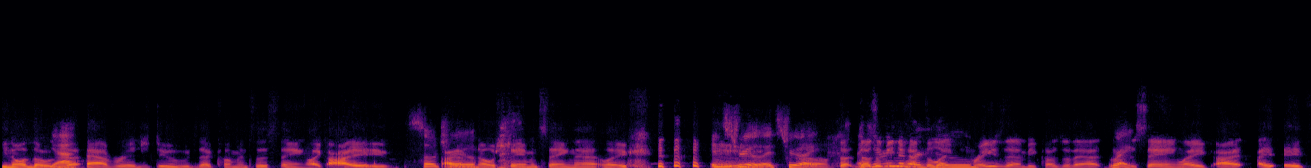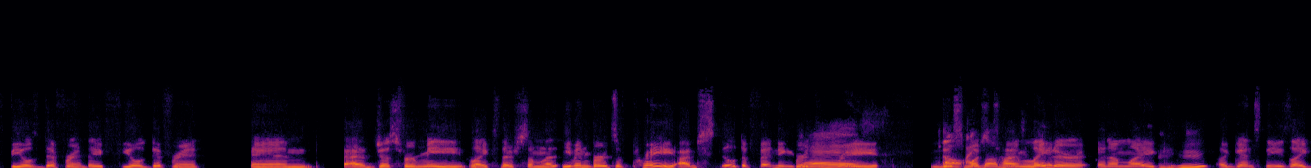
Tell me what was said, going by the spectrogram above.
you know the, Yeah. the average dudes that come into this thing? Like, I so true. I have no shame in saying that. Like, it's true. It's true. I, uh, that doesn't mean you have to like praise them because of that. but I'm Right. just saying, like, I, I, it feels different. They feel different, and uh, just for me, like, there's some that even Birds of Prey. I'm still defending Birds of Prey this Oh, much time Birds of Prey. later, and I'm like hmm against these like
